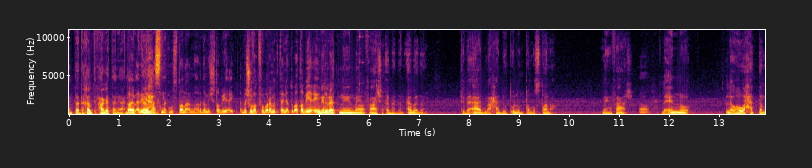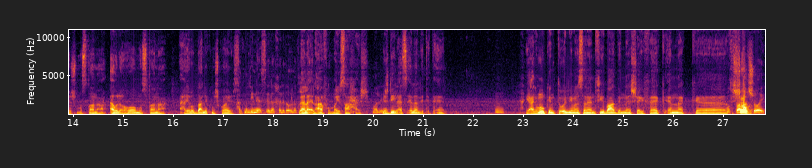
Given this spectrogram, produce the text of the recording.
أنت دخلت في حاجة تانية. إحنا طيب أنا ليه حاسس انك مصطنع النهارده مش طبيعي. بشوفك في برامج تانية بتبقى طبيعي وبتبقى اتنين ما آه. ينفعش ابدا ابدا. تبقى قاعد مع حد وتقول له انت مصطنع. ما ينفعش. آه. لأنه لو هو حتى مش مصطنع أو لو هو مصطنع هيرد عليك مش كويس. هتمليني أسئلة خالد أقول لك؟ لا لا العفو ما يصحش. إيه؟ مش دي الأسئلة اللي تتقال. مم. يعني ممكن تقول لي مثلا في بعض الناس شايفاك إنك آه، في مصطنع الشغل. شوية.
